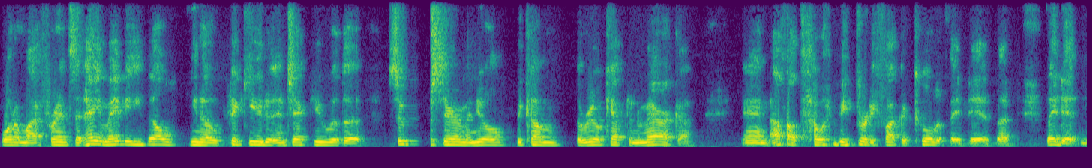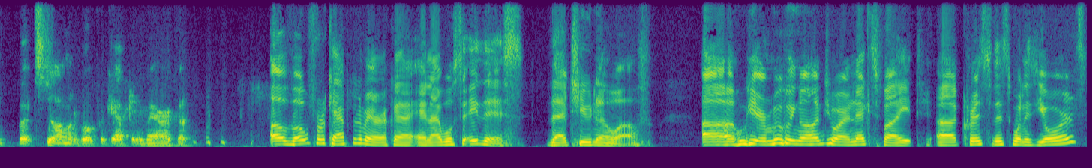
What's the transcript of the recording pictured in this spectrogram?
one of my friends said, "Hey, maybe they'll you know pick you to inject you with a super serum and you'll become the real Captain America." And I thought that would be pretty fucking cool if they did, but they didn't. But still, I'm going to vote for Captain America. I'll vote for Captain America, and I will say this that you know of. Uh, we are moving on to our next fight. Uh, Chris, this one is yours.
